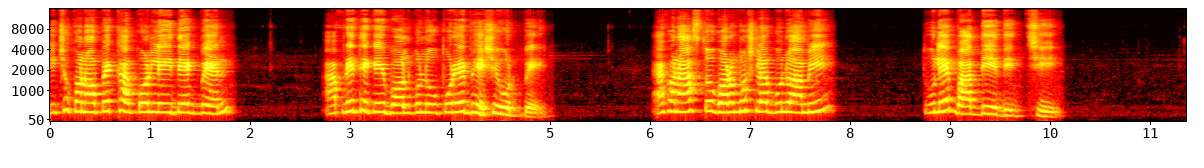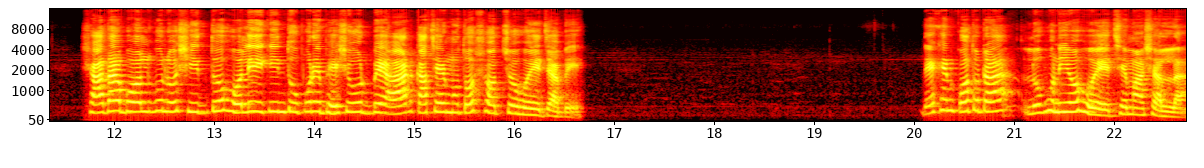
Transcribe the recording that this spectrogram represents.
কিছুক্ষণ অপেক্ষা করলেই দেখবেন, আপনি থেকে বলগুলো উপরে ভেসে উঠবে। এখন আস্ত গরম মশলাগুলো আমি তুলে বাদ দিয়ে দিচ্ছি। সাদা বলগুলো সিদ্ধ হলেই কিন্তু উপরে ভেসে উঠবে আর কাচের মতো স্বচ্ছ হয়ে যাবে। দেখেন কতটা লোভনীয় হয়েছে মাসাল্লাহ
